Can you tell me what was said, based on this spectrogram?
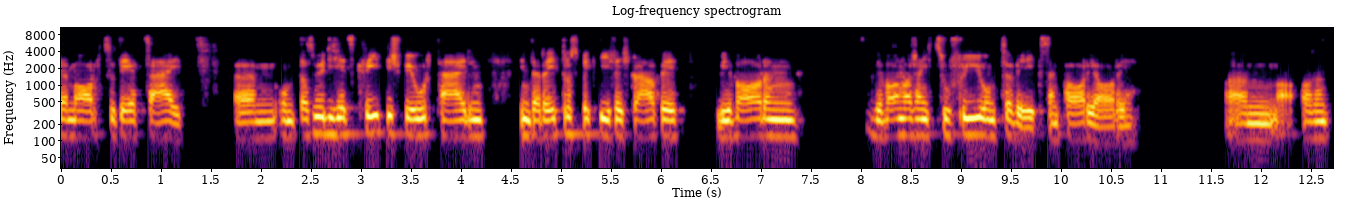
der Markt zu der Zeit? Ähm, und das würde ich jetzt kritisch beurteilen in der Retrospektive. Ich glaube, wir waren, wir waren wahrscheinlich zu früh unterwegs, ein paar Jahre. Ähm, also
